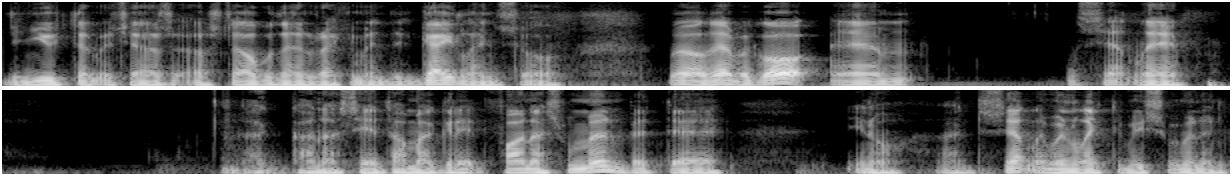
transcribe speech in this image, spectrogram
The new temperatures are still within recommended guidelines. So, well, there we go. Um, certainly, I cannot say that I'm a great fan of swimming, but uh, you know, I certainly wouldn't like to be swimming in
